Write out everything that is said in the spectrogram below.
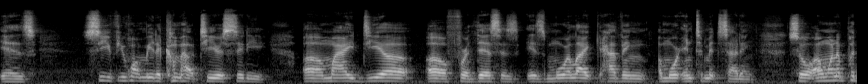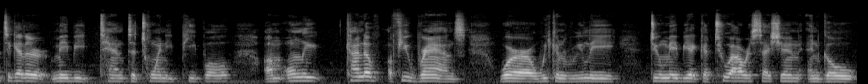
is see if you want me to come out to your city. Uh, my idea uh, for this is, is more like having a more intimate setting. So I want to put together maybe 10 to 20 people, um, only kind of a few brands where we can really do maybe like a two hour session and go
